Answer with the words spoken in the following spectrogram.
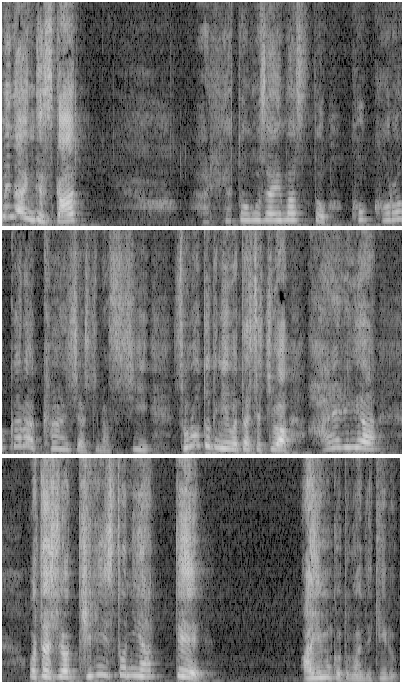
めないんですか?」ありがとうございますと心から感謝しますしその時に私たちは「ハレルヤ私はキリストにあって歩むことができる」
